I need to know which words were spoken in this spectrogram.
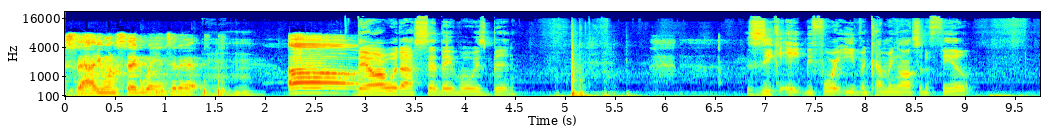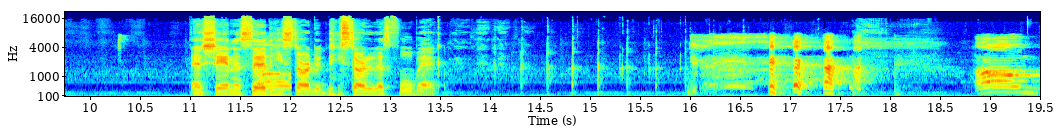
Is that how you want to segue into that? Mm-hmm. Oh, They are what I said they've always been. Zeke ate before even coming onto the field. As Shannon said, he Oh. started he started as fullback. um,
